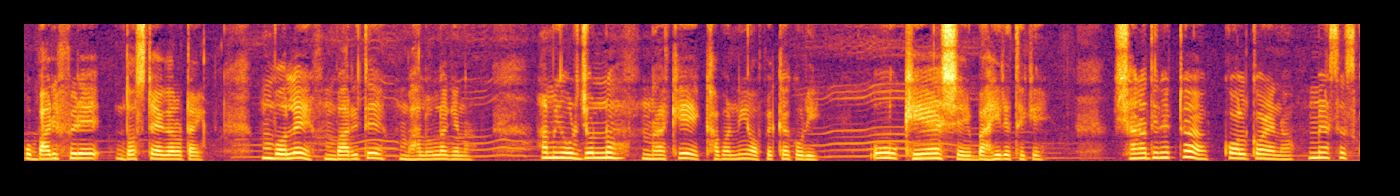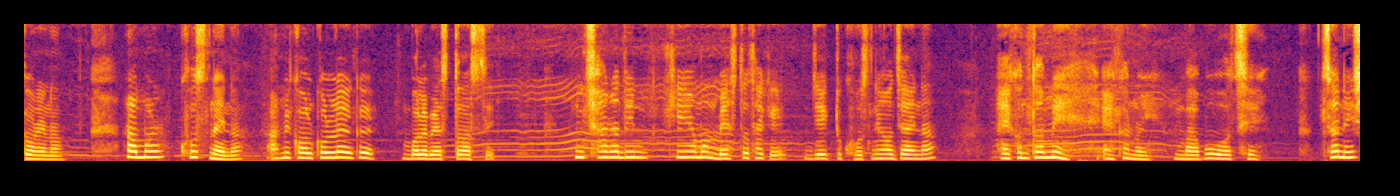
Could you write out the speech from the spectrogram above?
ও বাড়ি ফিরে দশটা এগারোটায়। বলে, বাড়িতে ভালো লাগে না। আমি ওর জন্য না খেয়ে খাবার নিয়ে অপেক্ষা করি। ও খেয়ে আসে বাহিরে থেকে। সারাদিন একটা কল করে না মেসেজ করে না। আমার খোঁজ নেয় না। আমি কল করলে ওকে বলে ব্যস্ত আছে। সারাদিন কি এমন ব্যস্ত থাকে যে একটু খোঁজ নেওয়া যায় না? এখন তো আমি একা নই, বাবুও আছে। জানিস,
